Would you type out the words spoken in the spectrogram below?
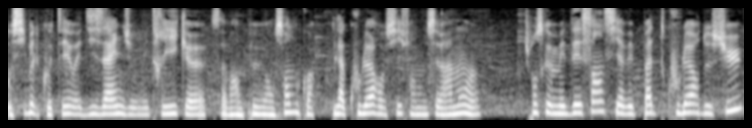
aussi le côté ouais, design géométrique, euh, ça va un peu ensemble quoi. La couleur aussi, enfin c'est vraiment. Je pense que mes dessins, s'il y avait pas de couleur dessus,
